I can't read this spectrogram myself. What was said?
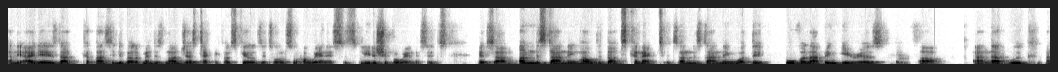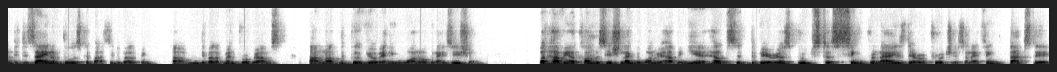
and the idea is that capacity development is not just technical skills, it's also awareness, it's leadership awareness, it's, it's um, understanding how the dots connect, it's understanding what the overlapping areas are. And that work and the design of those capacity developing um, development programs are not the purview of any one organization. But having a conversation like the one we're having here helps the various groups to synchronize their approaches. And I think that's the,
